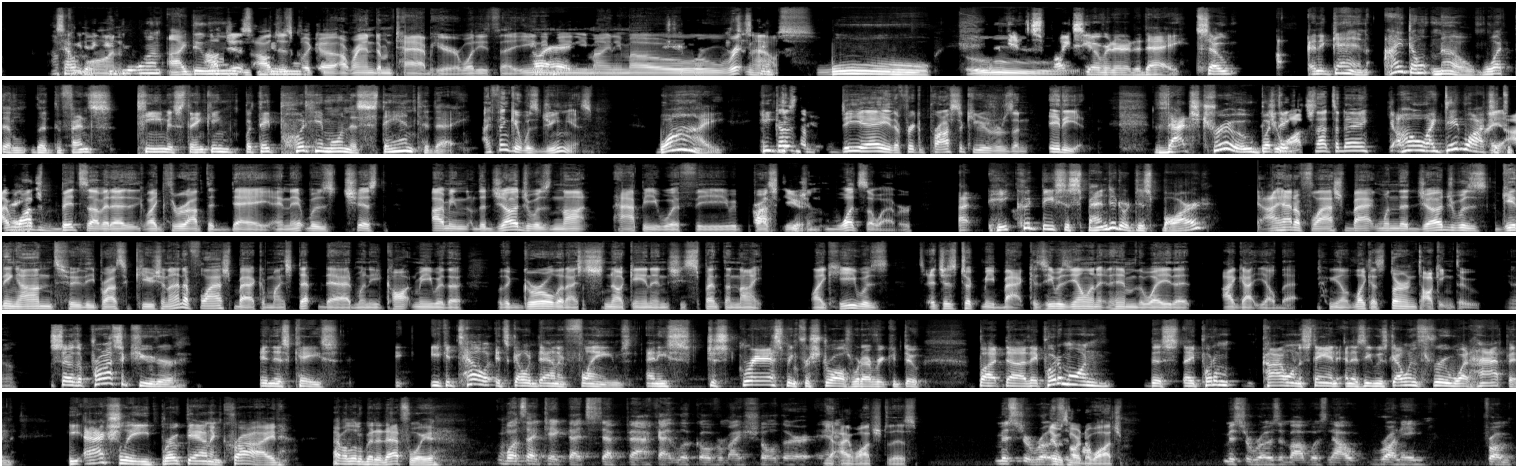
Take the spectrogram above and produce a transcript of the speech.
That's how we do. Oh, it. on. You do one. I do I'll one. just I'll do just one. click a, a random tab here. What do you say? Eeny, Go ahead. meeny, miny, mo, Rittenhouse. Ooh. Ooh. spicy over there today. So, uh, and again, I don't know what the the defense team is thinking, but they put him on the stand today. I think it was genius. Why? Because the DA, the freaking prosecutor, is an idiot. That's true, but Did you they, watch that today? Oh, I did watch I, it. I watched bits of it as like throughout the day, and it was just. I mean, the judge was not happy with the prosecution whatsoever. Uh, he could be suspended or disbarred. I had a flashback when the judge was getting on to the prosecution. I had a flashback of my stepdad when he caught me with a with a girl that I snuck in and she spent the night. Like he was it just took me back because he was yelling at him the way that I got yelled at. You know, like a stern talking to, you know. So the prosecutor in this case, you could tell it's going down in flames, and he's just grasping for straws, whatever he could do. But uh, they put him on this. They put him Kyle on the stand, and as he was going through what happened, he actually broke down and cried. I have a little bit of that for you. Once I take that step back, I look over my shoulder and Yeah, I watched this. Mr. Rosenbaum, It was hard to watch. Mr. Rosenbaum was now running from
